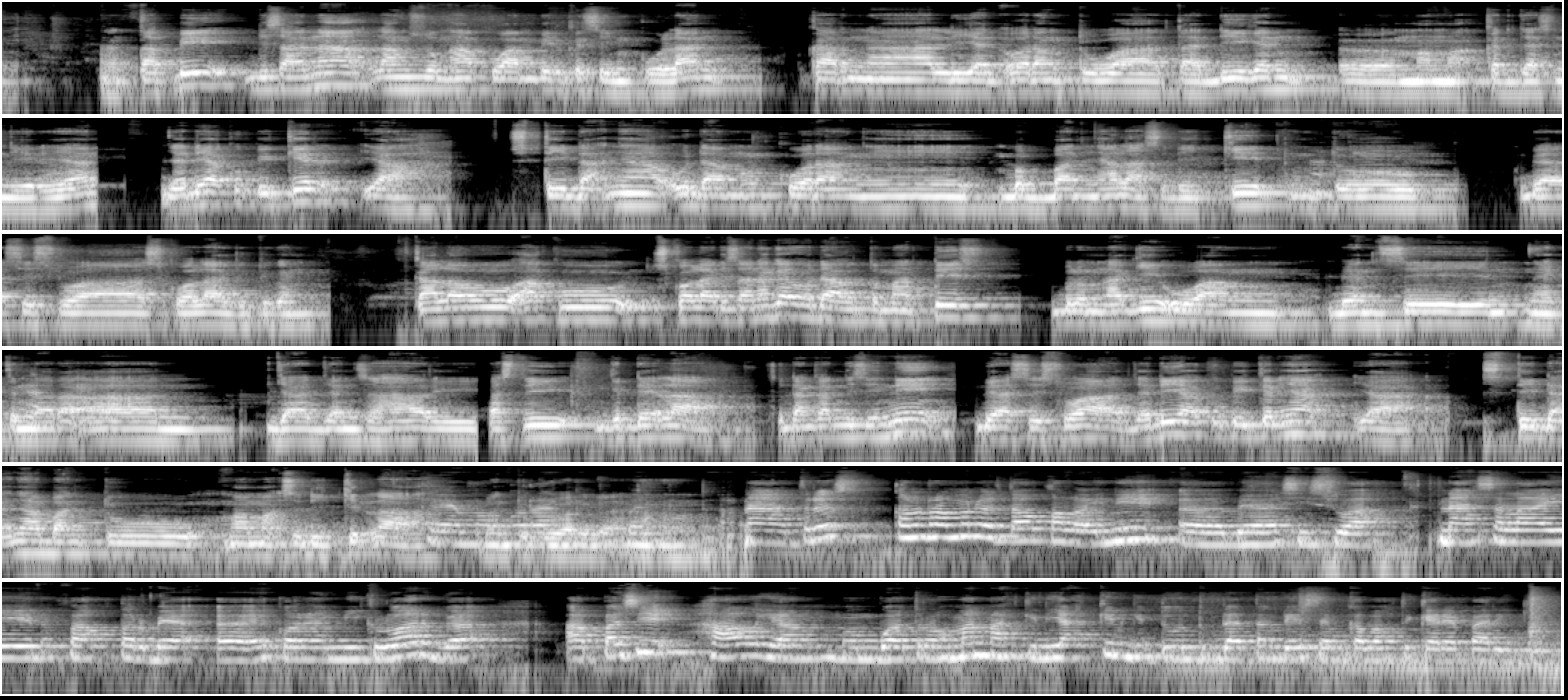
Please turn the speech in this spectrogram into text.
Nah, tapi di sana langsung aku ambil kesimpulan karena lihat orang tua tadi kan eh, mama kerja sendirian. Jadi aku pikir ya setidaknya udah mengurangi bebannya lah sedikit untuk beasiswa sekolah gitu kan. Kalau aku sekolah di sana kan udah otomatis belum lagi uang bensin, naik kendaraan, jajan sehari pasti gede lah. Sedangkan di sini beasiswa, jadi aku pikirnya ya setidaknya bantu mama sedikit lah, Kayak bantu keluarga. Hmm. Nah, terus kan Roman udah tahu kalau ini eh, beasiswa. Nah, selain faktor bea- eh, ekonomi keluarga, apa sih hal yang membuat Rohman makin yakin gitu untuk datang di SMK Bakti Karya Parigi?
